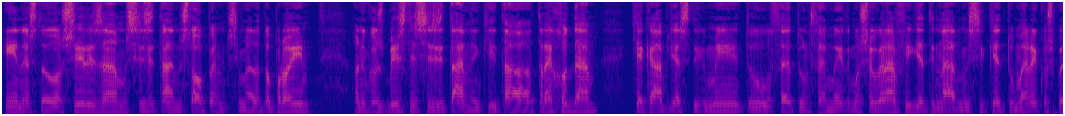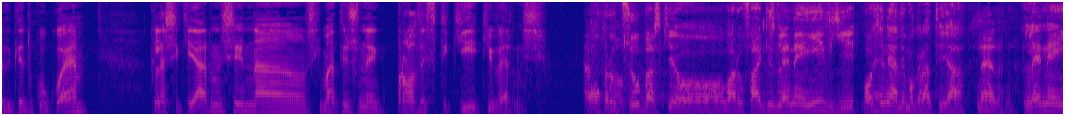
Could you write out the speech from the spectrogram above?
Είναι στο ΣΥΡΙΖΑ, συζητάνε στο Open σήμερα το πρωί. Ο Νίκος Μπίστης συζητάνε εκεί τα τρέχοντα και κάποια στιγμή του θέτουν θέμα οι δημοσιογράφοι για την άρνηση και του ΜΕΡΑ25 και του ΚΚΕ. Κλασική άρνηση να σχηματίσουν προοδευτική κυβέρνηση. Ο Κουτσούμπας και ο Βαρουφάκης λένε οι ίδιοι, όχι η Νέα Δημοκρατία. Ναι, ναι, ναι. Λένε οι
